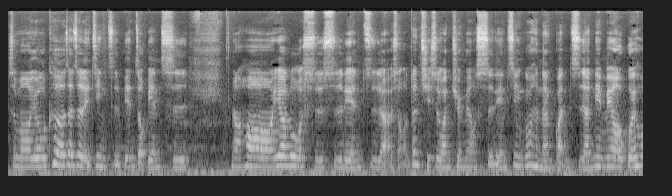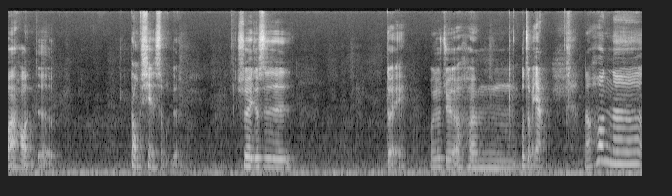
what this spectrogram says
什么游客在这里禁止边走边吃，然后要落实十连制啊什么，但其实完全没有十连制，因为很难管制啊，你也没有规划好你的动线什么的。所以就是，对，我就觉得很不怎么样。然后呢，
